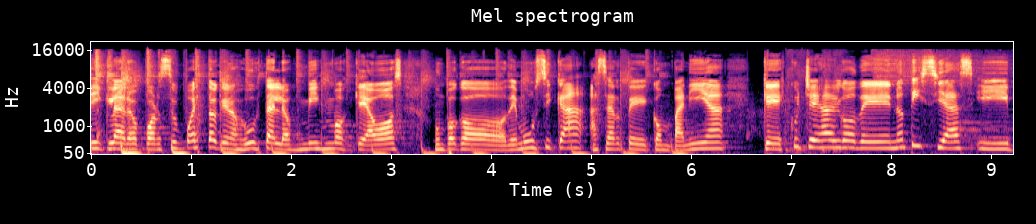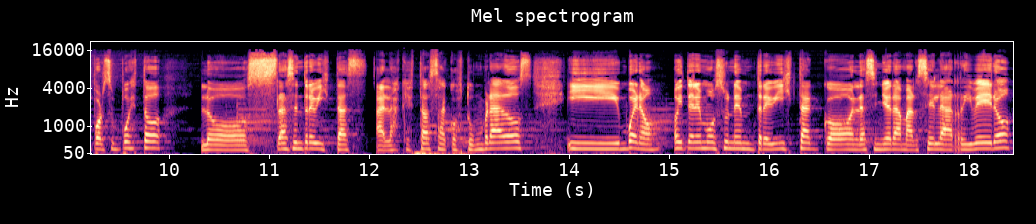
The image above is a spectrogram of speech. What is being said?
Y claro, por supuesto que nos gustan los mismos que a vos, un poco de música, hacerte compañía, que escuches algo de noticias y por supuesto los, las entrevistas a las que estás acostumbrados. Y bueno, hoy tenemos una entrevista con la señora Marcela Rivero,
